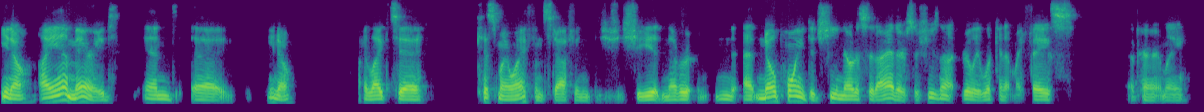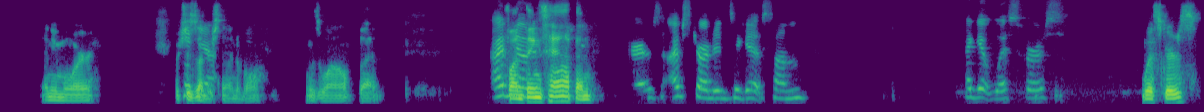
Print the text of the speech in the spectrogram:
you know, I am married and uh you know, I like to kiss my wife and stuff and she, she had never at no point did she notice it either so she's not really looking at my face apparently anymore which is Yeah. understandable as well but I've fun things happen. I've started to get some. I get whiskers. whiskers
